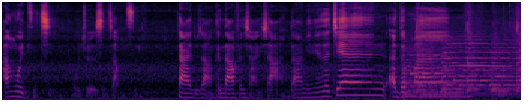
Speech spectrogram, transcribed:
安慰自己。我觉得是这样子，大概就这样跟大家分享一下。大家明天再见，阿德曼。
